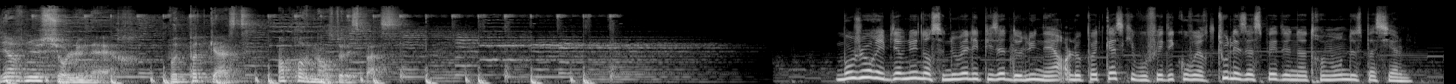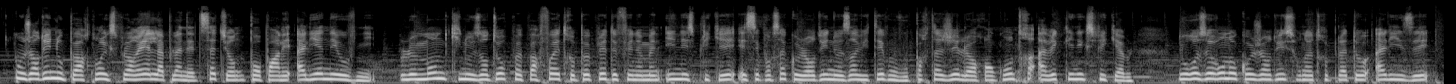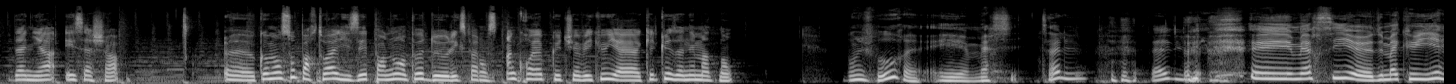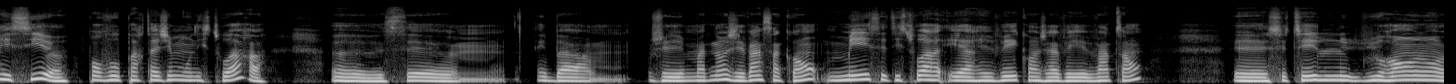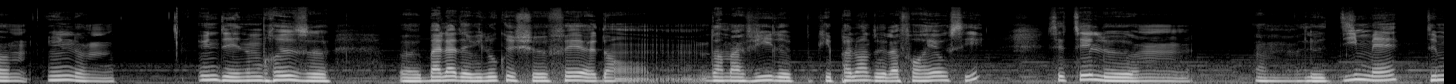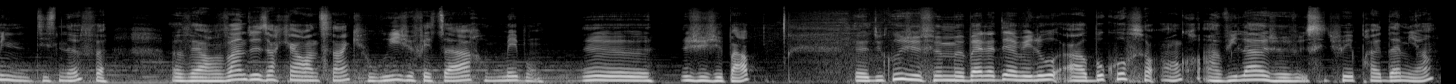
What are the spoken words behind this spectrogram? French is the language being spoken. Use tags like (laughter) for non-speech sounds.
Bienvenue sur Lunaire, votre podcast en provenance de l'espace. Bonjour et bienvenue dans ce nouvel épisode de Lunaire, le podcast qui vous fait découvrir tous les aspects de notre monde spatial. Aujourd'hui, nous partons explorer la planète Saturne pour parler aliens et ovnis. Le monde qui nous entoure peut parfois être peuplé de phénomènes inexpliqués et c'est pour ça qu'aujourd'hui nos invités vont vous partager leurs rencontres avec l'inexplicable. Nous recevons donc aujourd'hui sur notre plateau Alizé, Dania et Sacha. Euh, commençons par toi Alizé, parle-nous un peu de l'expérience incroyable que tu as vécue il y a quelques années maintenant. Bonjour et merci. Salut. (laughs) Salut. Et merci euh, de m'accueillir ici euh, pour vous partager mon histoire. Euh, c'est et ben j'ai maintenant j'ai 25 ans, mais cette histoire est arrivée quand j'avais 20 ans. C'était durant une une des nombreuses balades à vélo que je fais dans ma ville qui est pas loin de la forêt aussi. C'était le, euh, le 10 mai 2019, vers 22h45. Oui, je fais tard, mais bon, ne jugez pas. Euh, du coup, je fais me balader à vélo à Beaucourt-sur-Ancre, un village situé près d'Amiens,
